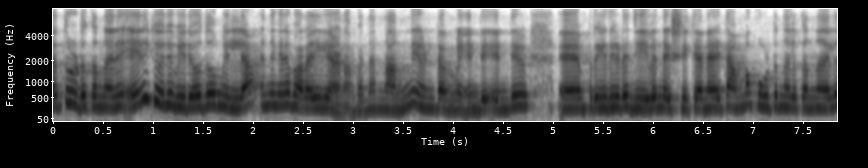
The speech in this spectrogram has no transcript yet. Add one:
ദത്ത് കൊടുക്കുന്നതിന് എനിക്കൊരു വിരോധവുമില്ല എന്നിങ്ങനെ പറയുകയാണ്. അപ്പം ഞാൻ നന്ദിയുണ്ട് അമ്മ. എന്റെ എന്റെ പ്രീതിയുടെ ജീവൻ രക്ഷിക്കാനായിട്ട് അമ്മ കൂട്ടു നിൽക്കുന്നതിൽ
